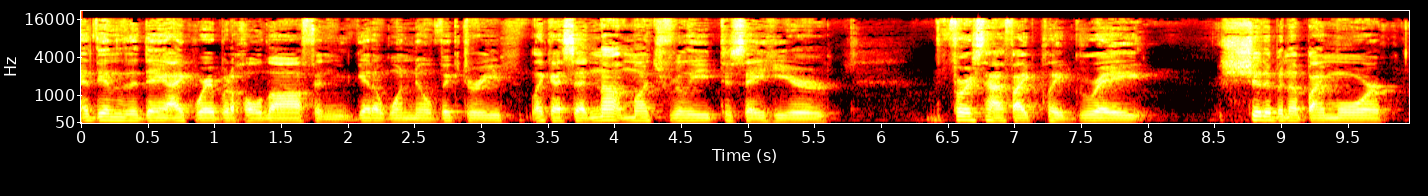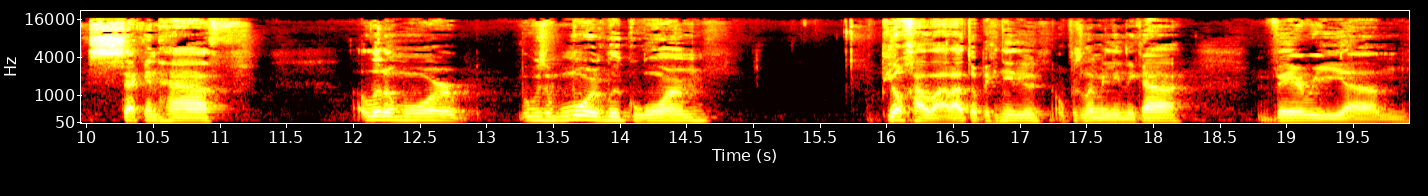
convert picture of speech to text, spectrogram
at the end of the day, AEK were able to hold off and get a 1 0 victory. Like I said, not much really to say here. The first half, AEK played great. Should have been up by more. Second half, a little more, it was more lukewarm. Πιο χαλαρά το παιχνίδι, όπως λέμε ελληνικά. Very, um,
